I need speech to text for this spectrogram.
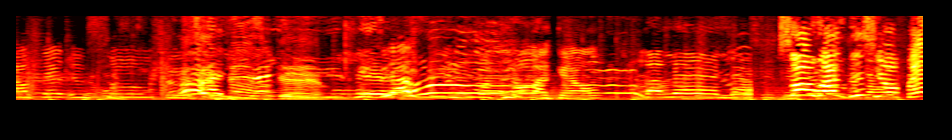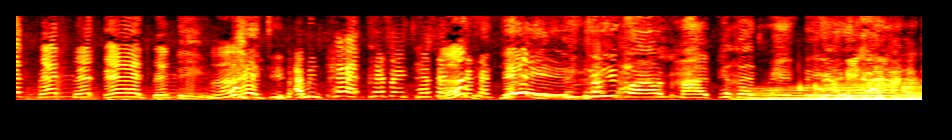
Outfit is so cute. Again. Siyazi. So was this your bad, bad, bad, bad, bad day? Huh? Bad, I mean, pe- perfect, perfect, Huh? perfect day. This was my perfect birthday.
